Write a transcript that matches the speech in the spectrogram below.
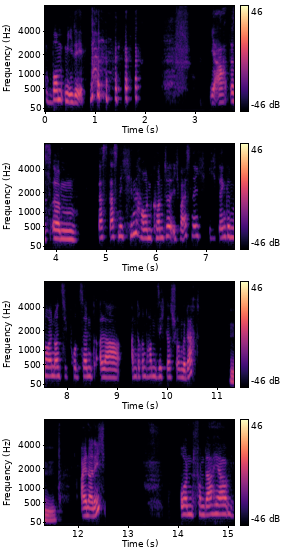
Bombenidee. ja, das, ähm, dass das nicht hinhauen konnte, ich weiß nicht, ich denke 99 Prozent aller anderen haben sich das schon gedacht. Mhm. Einer nicht. Und von daher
